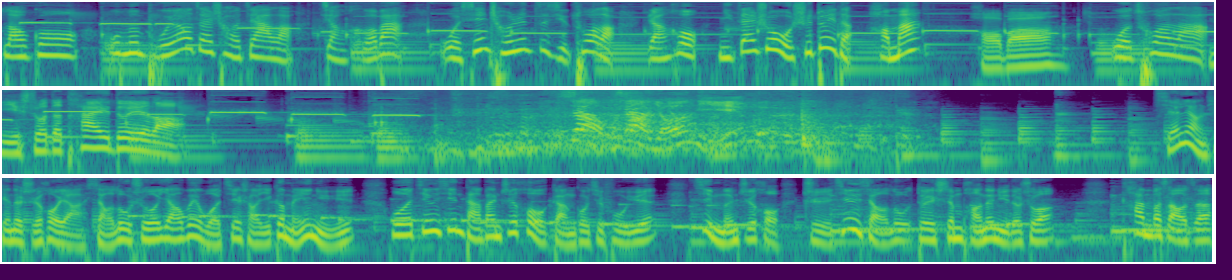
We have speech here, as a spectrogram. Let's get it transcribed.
老公，我们不要再吵架了，讲和吧。我先承认自己错了，然后你再说我是对的，好吗？好吧，我错了。你说的太对了。笑不笑由你。前两天的时候呀，小鹿说要为我介绍一个美女，我精心打扮之后赶过去赴约。进门之后，只见小鹿对身旁的女的说：“看吧，嫂子，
